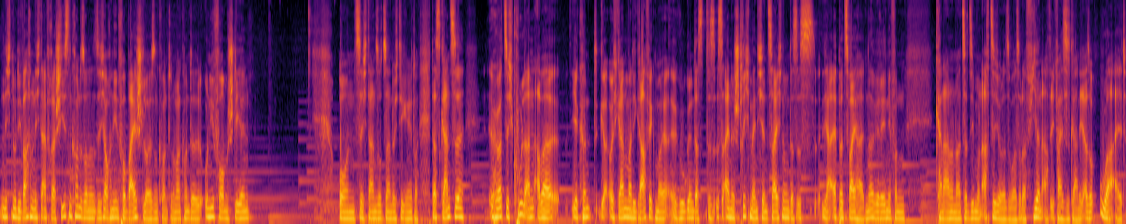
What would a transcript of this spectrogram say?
nicht nur die Wachen nicht einfach erschießen konnte, sondern sich auch an ihnen vorbeischleusen konnte. Und man konnte Uniformen stehlen und sich dann sozusagen durch die Gänge. Das Ganze hört sich cool an, aber ihr könnt euch gerne mal die Grafik mal googeln. Das, das ist eine Strichmännchenzeichnung. Das ist ja Apple II halt. Ne? Wir reden hier von keine Ahnung, 1987 oder sowas oder 84, ich weiß es gar nicht, also uralt.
